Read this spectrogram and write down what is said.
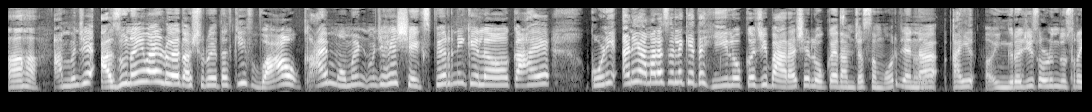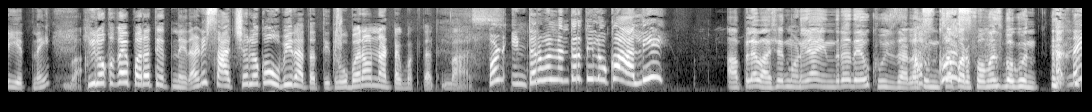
आ, म्हणजे अजूनही माझ्या डोळ्यात अश्रू येतात की वाव काय मोमेंट म्हणजे हे शेक्सपियरनी केलं काय कोणी आणि आम्हाला असं की आता ही लोक जी बाराशे लोक आहेत आमच्यासमोर ज्यांना काही इंग्रजी सोडून दुसरं येत नाही. ही लोक काही परत येत नाहीत. आणि सातशे लोक उभी राहतात तिथे उभं राहून नाटक बघतात. पण इंटरव्हल नंतर ती लोक आली. आपल्या भाषेत म्हणूया इंद्रदेव खुश झाला तुमचा. परफॉर्मन्स बघून नाही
